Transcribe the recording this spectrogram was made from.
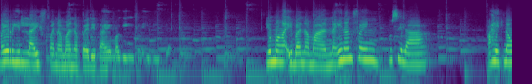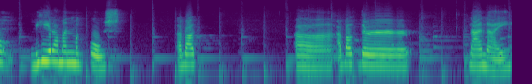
may real life pa naman na pwede tayo maging kaibigan. Yung mga iba naman, na in-unfriend ko sila, kahit na bihira man mag-post about uh, about their nanay,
